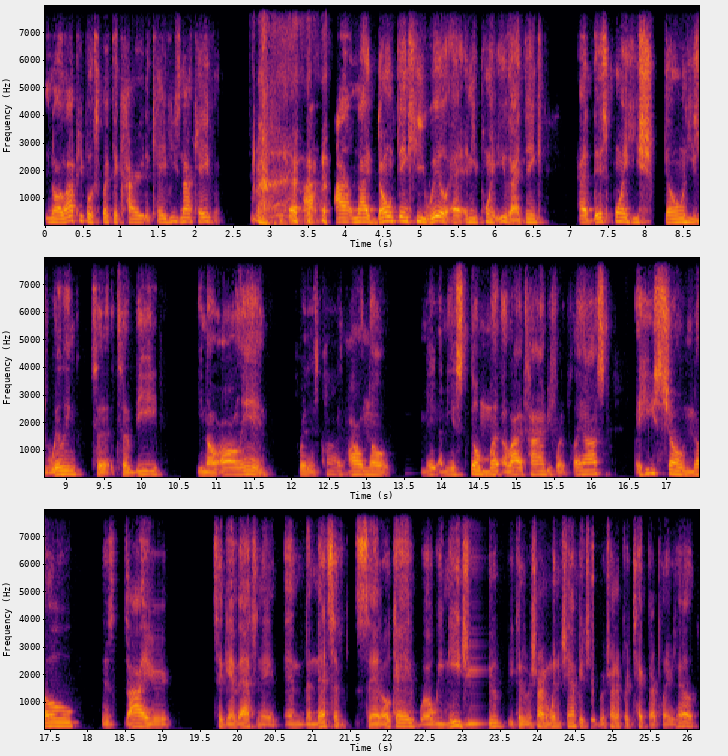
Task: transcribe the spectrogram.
you know a lot of people expected Kyrie to cave. He's not caving. I, I, and I don't think he will at any point either. I think at this point he's shown he's willing to to be, you know, all in for this cause. I don't know. Maybe, I mean, it's still a lot of time before the playoffs, but he's shown no desire to get vaccinated. And the Nets have said, okay, well, we need you because we're trying to win a championship. We're trying to protect our players' health.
